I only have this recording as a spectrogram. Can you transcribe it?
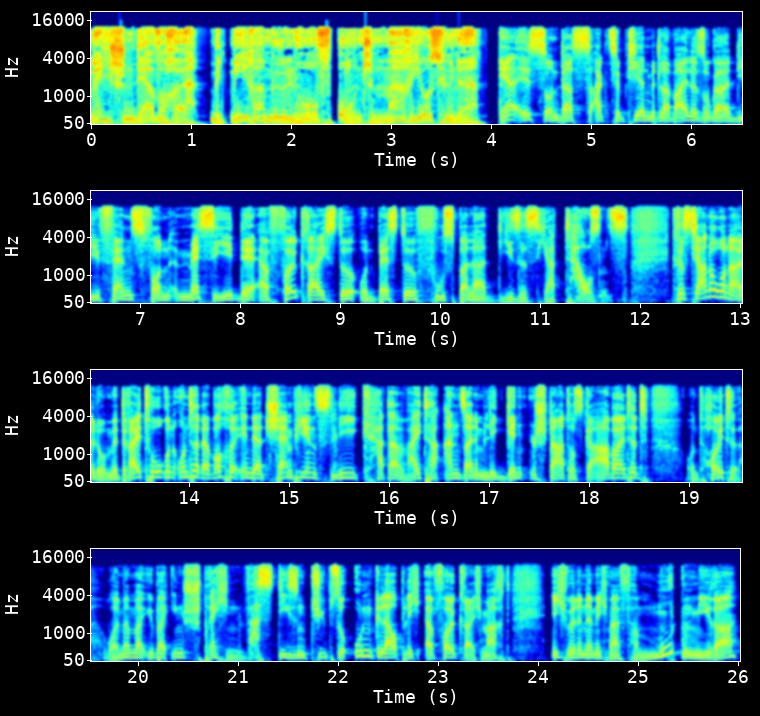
Menschen der Woche mit Mira Mühlenhof und Marius Hühne. Er ist, und das akzeptieren mittlerweile sogar die Fans von Messi, der erfolgreichste und beste Fußballer dieses Jahrtausends. Cristiano Ronaldo mit drei Toren unter der Woche in der Champions League hat er weiter an seinem Legendenstatus gearbeitet. Und heute wollen wir mal über ihn sprechen, was diesen Typ so unglaublich erfolgreich macht. Ich würde nämlich mal vermuten, Mira,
